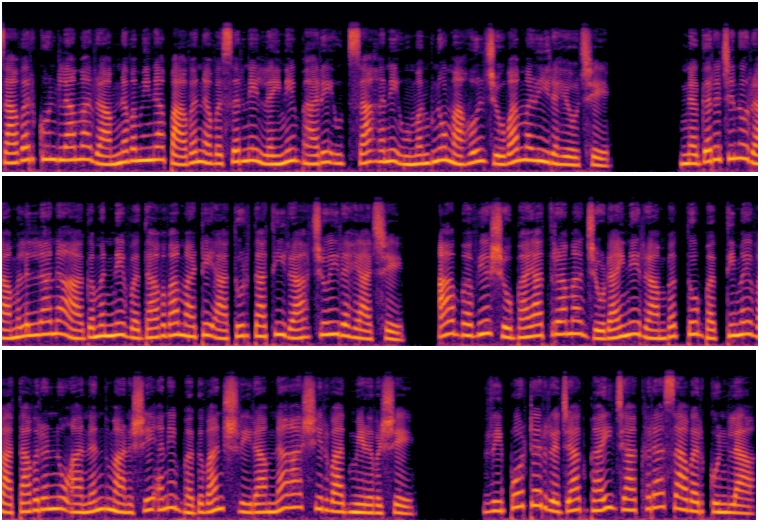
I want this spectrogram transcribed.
સાવરકુંડલામાં રામનવમીના પાવન અવસરને લઈને ભારે ઉત્સાહ અને ઉમંગનો માહોલ જોવા મળી રહ્યો છે. નગરજનો રામલલ્લાના આગમનને વધાવવા માટે આતુરતાથી રાહ જોઈ રહ્યા છે. આ ભવ્ય શોભાયાત્રામાં જોડાઈને રામભક્તો ભક્તિમય વાતાવરણનો આનંદ માણશે અને ભગવાન શ્રીરામના આશીર્વાદ મેળવશે. રિપોર્ટર રજાકભાઈ જાખરા, સાવરકુંડલા.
